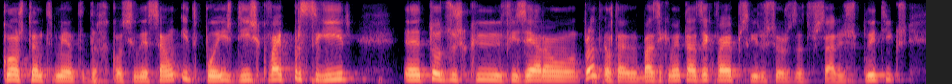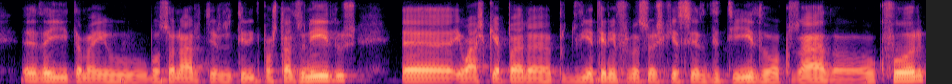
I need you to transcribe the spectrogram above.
constantemente de reconciliação e depois diz que vai perseguir uh, todos os que fizeram. Pronto, ele está, basicamente está a dizer que vai perseguir os seus adversários políticos, daí também o Bolsonaro ter, ter ido para os Estados Unidos. Eu acho que é para. devia ter informações que ia ser detido ou acusado ou o que for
